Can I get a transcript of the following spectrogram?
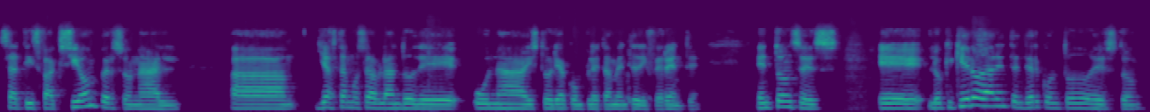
satisfacción personal, ah, ya estamos hablando de una historia completamente diferente. Entonces, eh, lo que quiero dar a entender con todo esto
